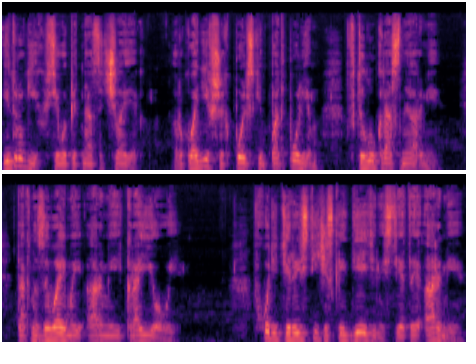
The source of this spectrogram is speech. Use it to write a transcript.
и других, всего 15 человек, руководивших польским подпольем в тылу Красной Армии, так называемой армией Краевой. В ходе террористической деятельности этой армии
